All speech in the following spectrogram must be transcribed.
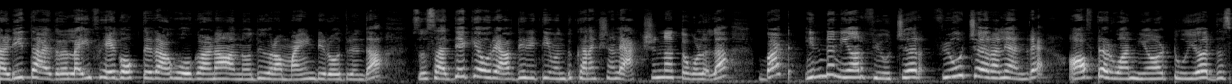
ನಡೀತಾ ಇದ್ದಾರೆ. ಲೈಫ್ ಹೇಗೆ ಹೋಗ್ತಿದೆ ಹೋಗೋಣ ಅನ್ನೋದು ಇವರ ಮೈಂಡ್ ಇರೋದ್ರಿಂದ. ಸೊ ಸದ್ಯಕ್ಕೆ ಅವ್ರು ಯಾವುದೇ ರೀತಿ ಒಂದು ಕನೆಕ್ಷನ್ ಅಲ್ಲಿ ಆಕ್ಷನ್ ತಗೊಳ್ಳಲ್ಲ but in the near future future ಅಲ್ಲಿ ಅಂದ್ರೆ after one year two year this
